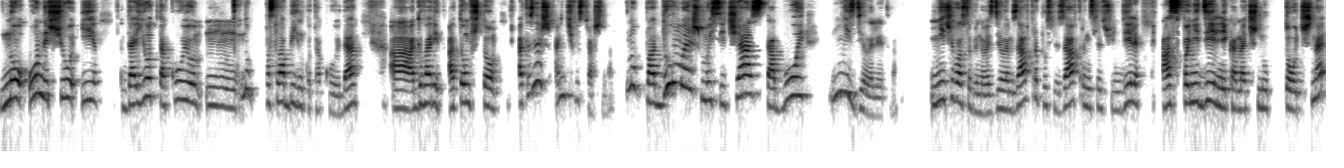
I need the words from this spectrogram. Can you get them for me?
но он еще и дает такую, ну, послабинку такую, да, а, говорит о том, что, а ты знаешь, а ничего страшного, ну, подумаешь, мы сейчас с тобой не сделали этого. Ничего особенного, сделаем завтра, послезавтра, на следующей неделе, а с понедельника начну точно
